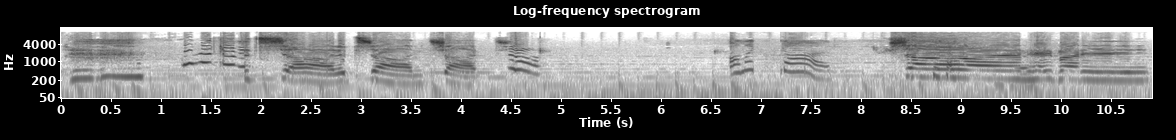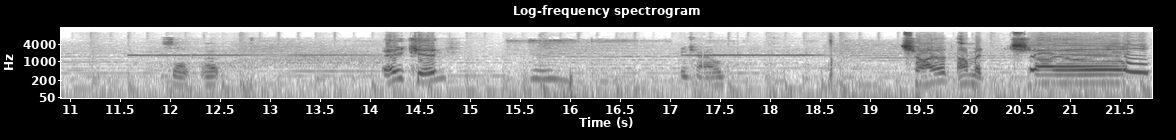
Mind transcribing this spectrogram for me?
oh my god, it's Sean! It's Sean! Sean! Sean! Oh my god. Sean! hey, buddy! What's up? Hey, kid. hey, child. Child? I'm a child.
